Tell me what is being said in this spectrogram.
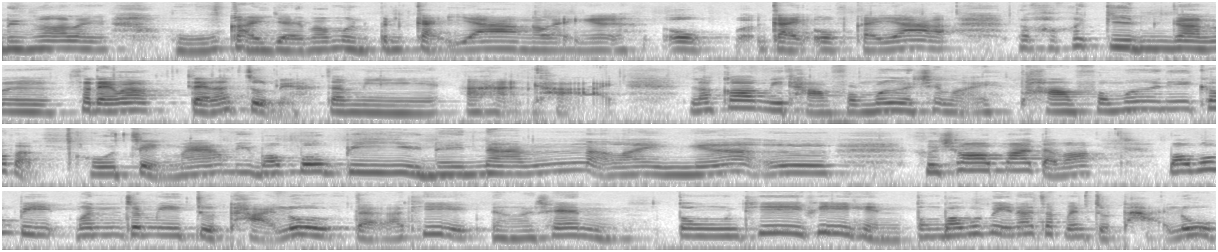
เนื้ออะไรโหไก่ใหญ่มากเหมือนเป็นไก่ย่างอะไรเงี้ยอบไก่อบไก่ย่างแล้วเขาก็กินกันเออแสดงว่าแต่ละจุดเนี่ยจะมีอาหารขาย แล้วก็มีทามฟอร์เมอร์ใช่ไหมทามฟอร์เมอร์นี่ก็แบบโหเจ๋งมากมีบ๊อบบีอยู่ในนั้นอะไรอย่างเงี้ยเออ คือชอบมากแต่ว่า Bumblebee มันจะมีจุดถ่ายรูปแต่ละที่อย่างเช่น ตรงที่พี่เห็นตรง Bumblebee น่าจะเป็นจุดถ่ายรูป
